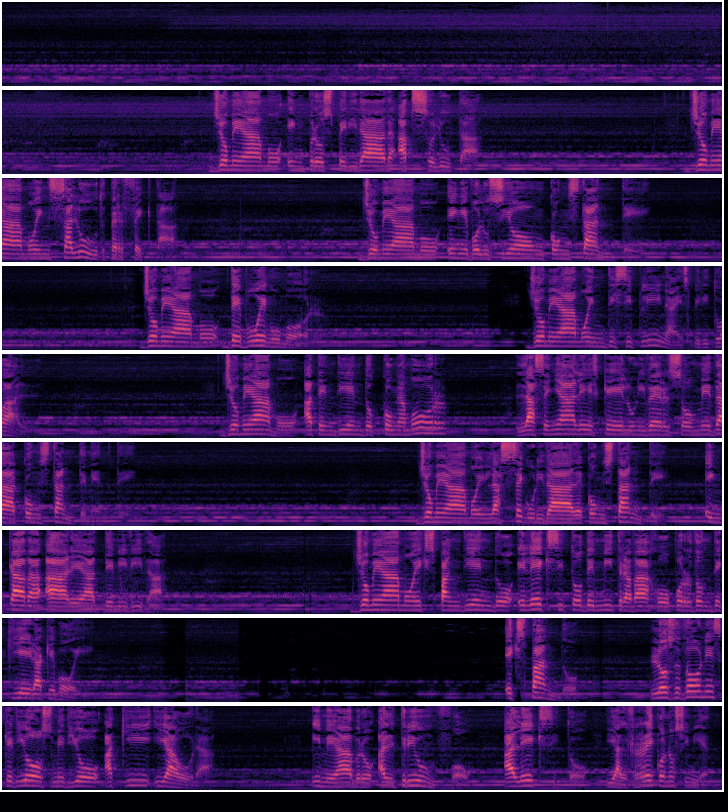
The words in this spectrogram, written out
Yo me amo en prosperidad absoluta. Yo me amo en salud perfecta. Yo me amo en evolución constante. Yo me amo de buen humor. Yo me amo en disciplina espiritual. Yo me amo atendiendo con amor las señales que el universo me da constantemente. Yo me amo en la seguridad constante en cada área de mi vida. Yo me amo expandiendo el éxito de mi trabajo por donde quiera que voy. Expando los dones que Dios me dio aquí y ahora y me abro al triunfo, al éxito y al reconocimiento.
